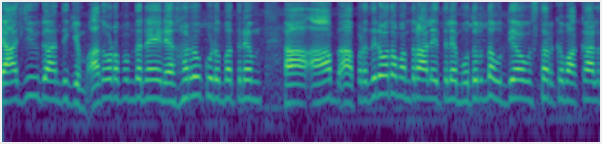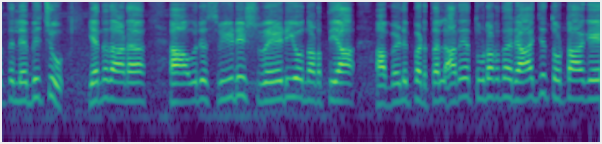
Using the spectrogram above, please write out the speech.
രാജീവ് ഗാന്ധിക്കും അതോടൊപ്പം തന്നെ നെഹ്റു കുടുംബത്തിനും ആ, പ്രതിരോധ മന്ത്രാലയത്തിലെ മുതിർന്ന ഉദ്യോഗസ്ഥർക്കും അക്കാലത്ത് ലഭിച്ചു എന്നതാണ് ഒരു സ്വീഡിഷ് റേഡിയോ നടത്തിയ വെളിപ്പെടുത്തൽ. അതേ തുടർന്ന് രാജ്യത്തൊട്ടാകെ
